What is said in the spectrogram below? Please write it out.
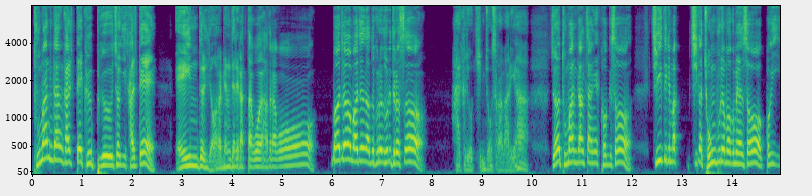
두만강 갈 때 그, 그, 저기 갈 때 애인들 여러 명 데려갔다고 하더라고. 맞아, 맞아. 나도 그런 소리 들었어. 아, 그리고 김종서가 말이야. 저 두만강 땅에 거기서 지들이 막 지가 종 부려 먹으면서 거기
